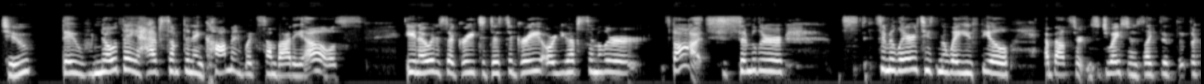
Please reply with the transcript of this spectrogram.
Two, they know they have something in common with somebody else, you know, and it's agree to disagree, or you have similar thoughts, similar similarities in the way you feel about certain situations. Like the, the, the,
